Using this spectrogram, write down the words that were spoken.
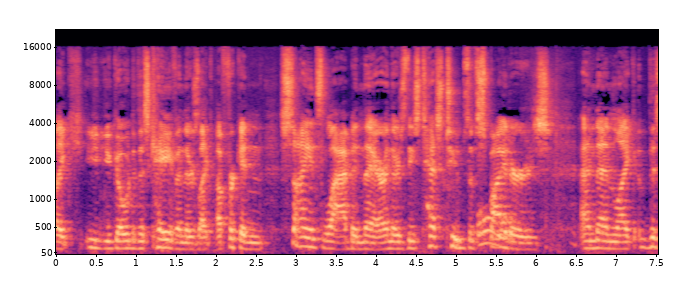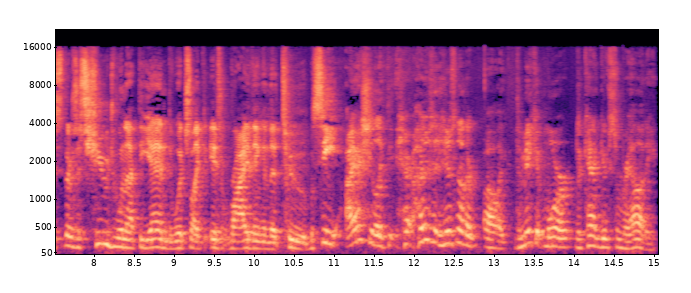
like you, you go to this cave and there's like a freaking science lab in there, and there's these test tubes of spiders, and then like this there's this huge one at the end which like is writhing in the tube. See, I actually like. The, here- here's, here's another uh, like to make it more to kind of give some reality.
